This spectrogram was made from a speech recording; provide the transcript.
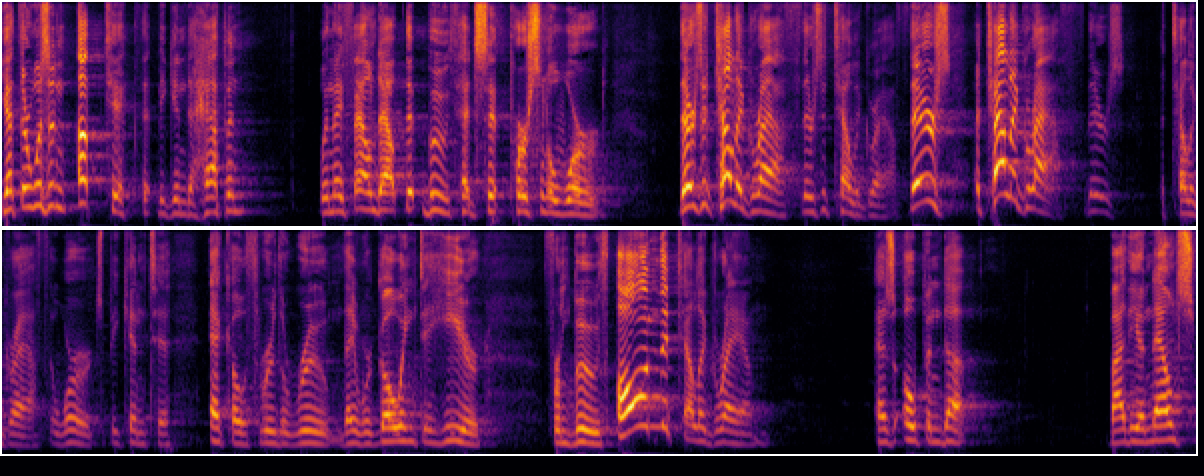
Yet there was an uptick that began to happen when they found out that Booth had sent personal word. There's a telegraph, there's a telegraph, there's a telegraph, there's a telegraph. The words begin to echo through the room. They were going to hear from Booth on the telegram as opened up by the announcer,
